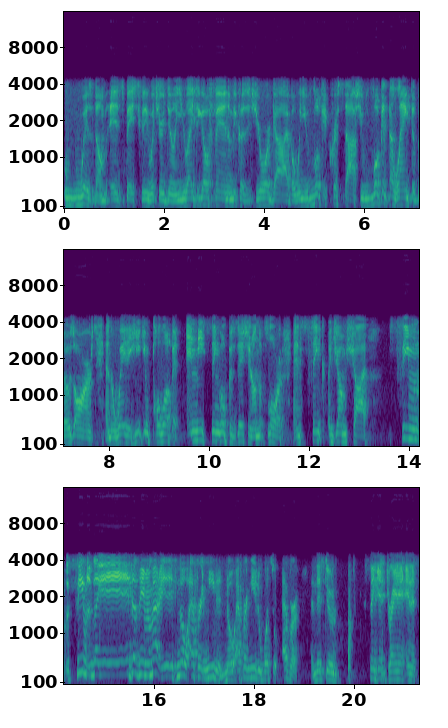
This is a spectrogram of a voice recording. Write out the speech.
wisdom is basically what you're doing. You like to go fandom because it's your guy, but when you look at Kristaps, you look at the length of those arms and the way that he can pull up at any single position on the floor and sink a jump shot. Seem, seem like it doesn't even matter. It's no effort needed, no effort needed whatsoever. And this dude sink it, drain it, and it's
